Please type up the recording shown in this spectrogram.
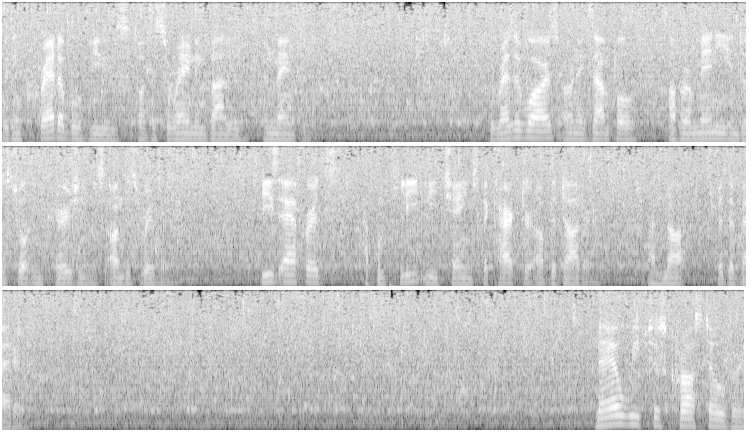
with incredible views of the surrounding valley and mountains. The reservoirs are an example of our many industrial incursions on this river. These efforts have completely changed the character of the Dodder and not for the better. Now we've just crossed over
